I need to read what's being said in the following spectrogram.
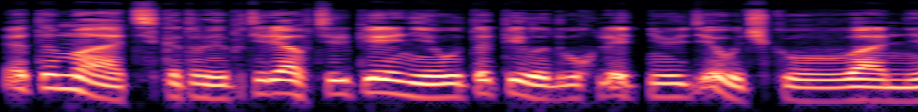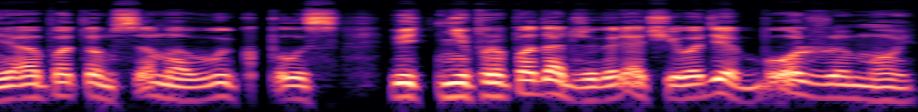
Эта мать, которая, потеряв терпение, утопила двухлетнюю девочку в ванне, а потом сама выкупалась, ведь не пропадать же горячей воде, боже мой!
